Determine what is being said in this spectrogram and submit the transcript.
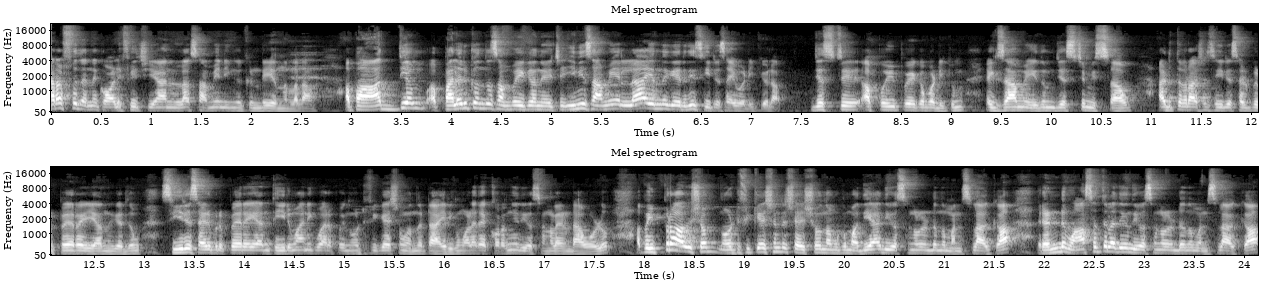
ആർ എഫ് തന്നെ ക്വാളിഫൈ ചെയ്യാനുള്ള സമയം നിങ്ങൾക്കുണ്ട് എന്നുള്ളതാണ്. അപ്പോൾ ആദ്യം പലർക്കും എന്താ സംഭവിക്കുക എന്ന് വെച്ചാൽ ഇനി സമയമില്ല എന്ന് കരുതി സീരിയസ് ആയി പഠിക്കില്ല ജസ്റ്റ് അപ്പോൾ ഇപ്പോഴൊക്കെ പഠിക്കും എക്സാം എഴുതും ജസ്റ്റ് മിസ്സാവും അടുത്ത പ്രാവശ്യം സീരിയസ് ആയിട്ട് പ്രിപ്പയർ ചെയ്യാമെന്ന് കരുതും. സീരിയസ് ആയിട്ട് പ്രിപ്പയർ ചെയ്യാൻ തീരുമാനിക്കും പലപ്പോഴും നോട്ടിഫിക്കേഷൻ വന്നിട്ടായിരിക്കും വളരെ കുറഞ്ഞ ദിവസങ്ങളെ ഉണ്ടാവുള്ളൂ. അപ്പോൾ ഇപ്രാവശ്യം നോട്ടിഫിക്കേഷന്റെ ശേഷവും നമുക്ക് മതിയായ ദിവസങ്ങളുണ്ടെന്ന് മനസ്സിലാക്കുക. രണ്ട് മാസത്തിലധികം ദിവസങ്ങളുണ്ടെന്ന് മനസ്സിലാക്കുക.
